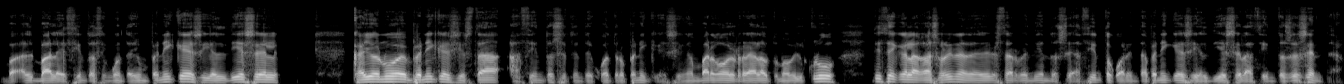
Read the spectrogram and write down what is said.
Vale 151 peniques y el diésel Cayó 9 peniques y está a 174 peniques. Sin embargo, el Real Automóvil Club dice que la gasolina debe estar vendiéndose a 140 peniques y el diésel a 160.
